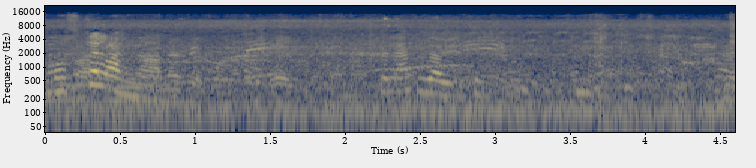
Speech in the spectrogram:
मस्त लागणार ते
